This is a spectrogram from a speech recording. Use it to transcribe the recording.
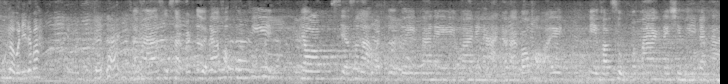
คุณเกิดวันนี้ได้ปะ เกิดได้นะคะสุขสันต์วันเกิดนะคะขอบคุณที่ยอมเสียสละวันเกิดตัวเองมาในมาในงานนะคะก็ขอให้มีความสุขมากๆในชีวิตนะคะ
